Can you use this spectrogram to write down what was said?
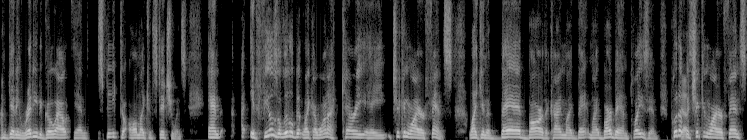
I'm getting ready to go out and speak to all my constituents, and it feels a little bit like I want to carry a chicken wire fence, like in a bad bar, the kind my ba- my bar band plays in. Put up yes. a chicken wire fence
